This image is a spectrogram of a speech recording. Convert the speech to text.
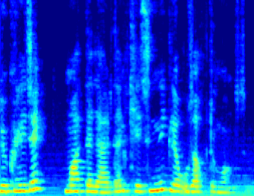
Dökülecek maddelerden kesinlikle uzak durmalısınız.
